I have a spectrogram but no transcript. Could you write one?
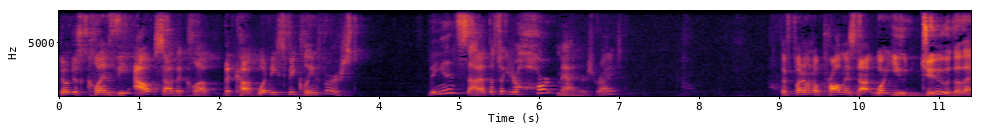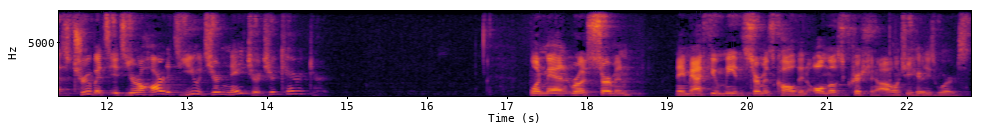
Don't just cleanse the outside of the cup, the cup, what needs to be cleaned first? The inside. That's what your heart matters, right? The fundamental problem is not what you do, though that's true, but it's, it's your heart, it's you, it's your nature, it's your character. One man wrote a sermon named Matthew Mead. The sermon is called An Almost Christian. I want you to hear these words.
